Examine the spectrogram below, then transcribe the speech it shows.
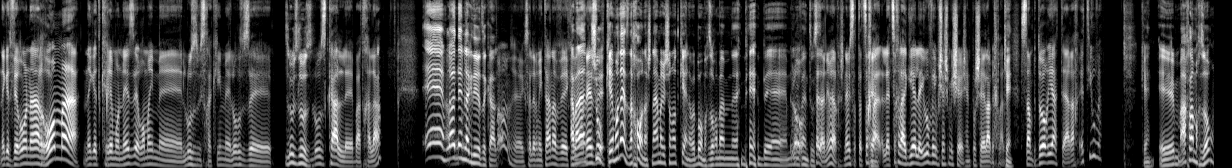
נגד ורונה, רומא נגד קרמונזה, רומא עם אה, לוז משחקים, אה, לוז, לוז לוז. לוז קל בהתחלה. לא יודע אם להגדיר את זה קל. לא, סלרניטנה אבל וקרמונזה. שוב, קרמונז, נכון, השניים הראשונות כן, אבל בוא, מחזור הבא מול לא, יובנטוס. בסדר, אני אומר, שני משחקים, אתה צריך כן. לה- צריך להגיע ליובה עם 6 מ-6, אין פה שאלה בכלל. כן. סמפדוריה תארח את יובה. כן. אחלה מחזור,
